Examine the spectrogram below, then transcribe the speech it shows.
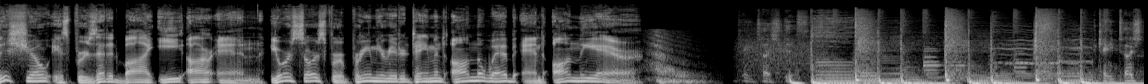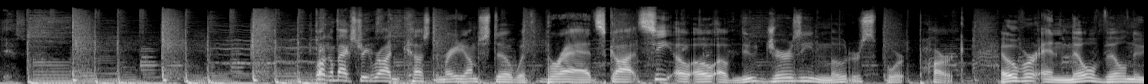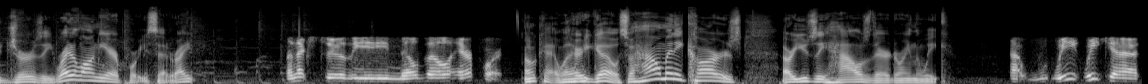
This show is presented by ERN, your source for premier entertainment on the web and on the air. Can't touch this. Can't touch this. Welcome back, Street Rod and Custom Radio. I'm still with Brad Scott, COO of New Jersey Motorsport Park over in Millville, New Jersey, right along the airport, you said, right? next to the Millville Airport. Okay, well, there you go. So, how many cars are usually housed there during the week? Uh, we we get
